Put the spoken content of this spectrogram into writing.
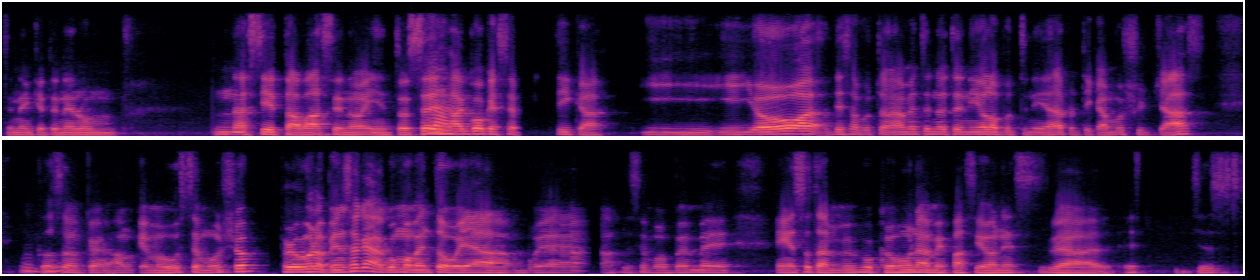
tienen que tener una cierta base, ¿no? Y entonces es algo que se practica. Y, y, yo desafortunadamente no he tenido la oportunidad de practicar mucho jazz, incluso aunque, me guste mucho. Pero bueno, pienso que en algún momento voy a, voy a desenvolverme en eso también porque es una de mis pasiones. just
